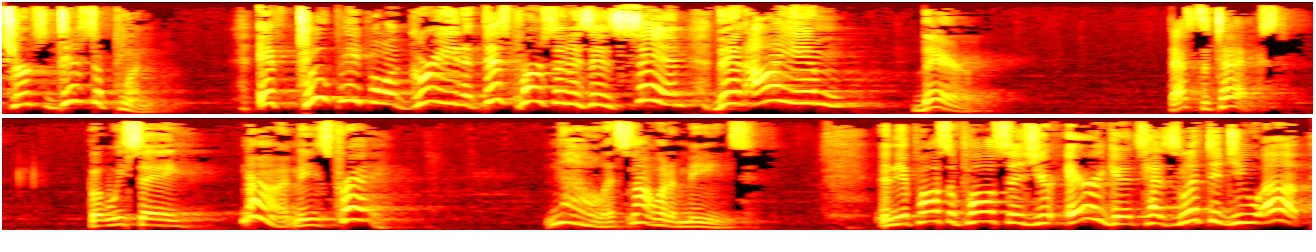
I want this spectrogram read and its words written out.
church discipline. If two people agree that this person is in sin, then I am there. That's the text. But we say, no, it means pray. No, that's not what it means. And the apostle Paul says, your arrogance has lifted you up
